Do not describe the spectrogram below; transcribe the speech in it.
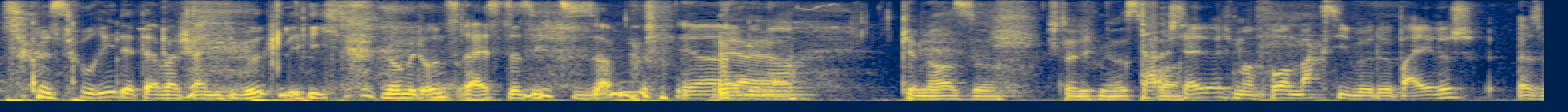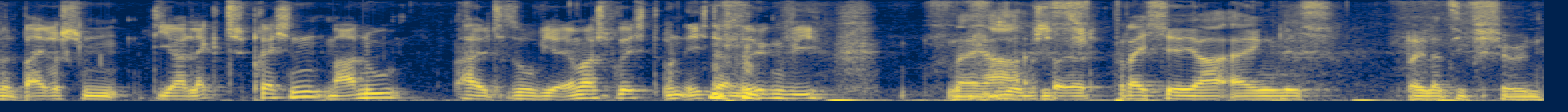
So, so redet er wahrscheinlich wirklich. Nur mit uns reißt er sich zusammen. Ja, Ja, genau. ja. Genau so stelle ich mir das Da, vor. stellt euch mal vor, Maxi würde bayerisch, also mit bayerischem Dialekt sprechen, Manu halt so, wie er immer spricht und ich dann irgendwie. Naja, so ich bescheuert. spreche ja eigentlich relativ schön.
